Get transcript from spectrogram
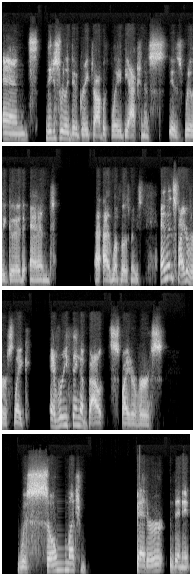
and they just really did a great job with Blade. The action is is really good, and I, I love those movies. And then Spider Verse, like everything about Spider Verse was so much better than it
